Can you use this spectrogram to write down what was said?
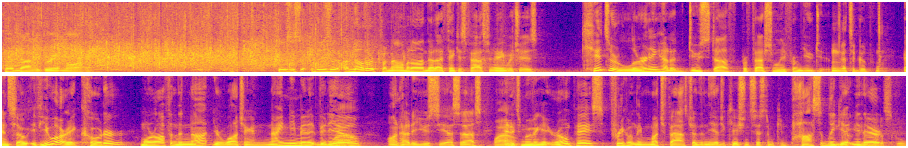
Could not agree more. There's, this, there's a, another phenomenon that I think is fascinating, which is kids are learning how to do stuff professionally from YouTube. Mm, That's a good point. And so if you are a coder, more often than not, you're watching a 90 minute video Wow. on how to use CSS. Wow. And it's moving at your own pace, frequently much faster than the education system can possibly get you there. Go to school.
